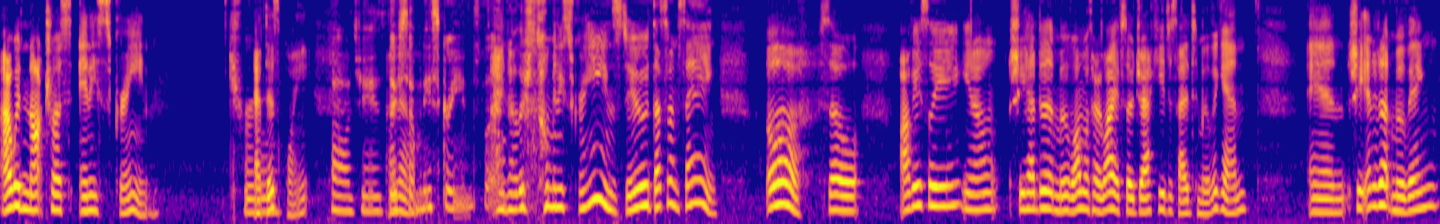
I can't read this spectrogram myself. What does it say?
I would not trust any screen True. at this point. Oh, jeez. There's so many screens, though. I know there's so many screens, dude. That's what I'm saying. Ugh. So obviously, you know, she had to move on with her life. So Jackie decided to move again. And she ended up moving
